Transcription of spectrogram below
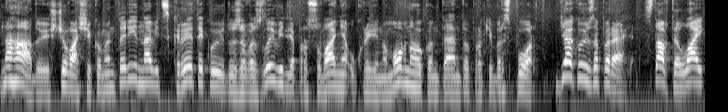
Нагадую, що ваші коментарі навіть з критикою дуже важливі для просування україномовного контенту про кіберспорт. Дякую за перегляд. Ставте лайк,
